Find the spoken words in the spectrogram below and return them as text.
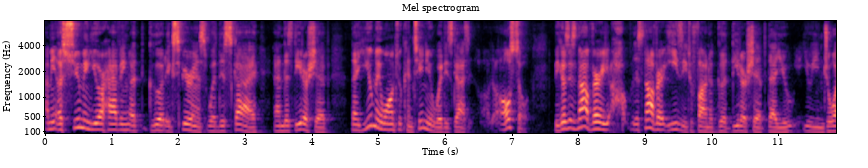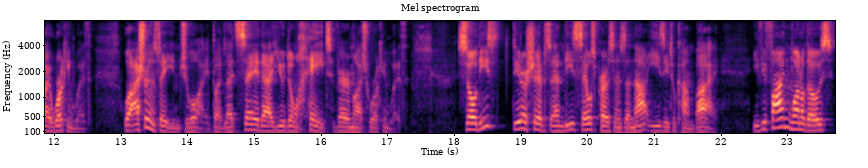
i mean assuming you're having a good experience with this guy and this dealership then you may want to continue with these guys also. Because it's not very it's not very easy to find a good dealership that you you enjoy working with. Well i shouldn't say enjoy but let's say that you don't hate very much working with. So these dealerships and these salespersons are not easy to come by. If you find one of those,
